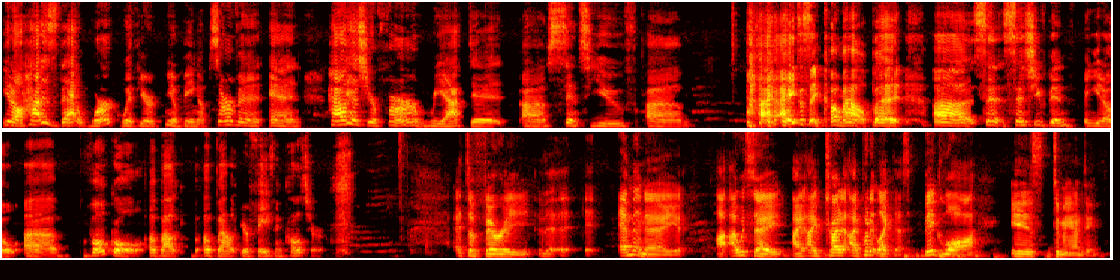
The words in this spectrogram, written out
you know, how does that work with your, you know, being observant and how has your firm reacted uh, since you've, um, I, I hate to say come out, but uh, since, since you've been, you know, uh, vocal about about your faith and culture. it's a very M and A. I would say I, I try to I put it like this: big law is demanding,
